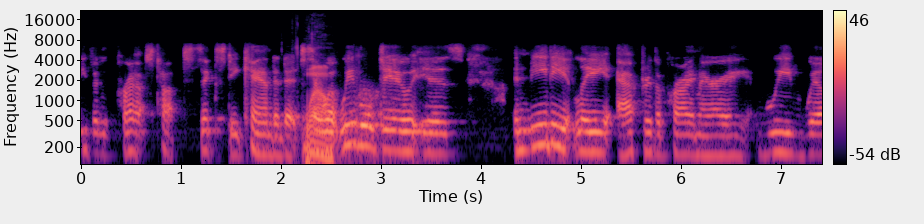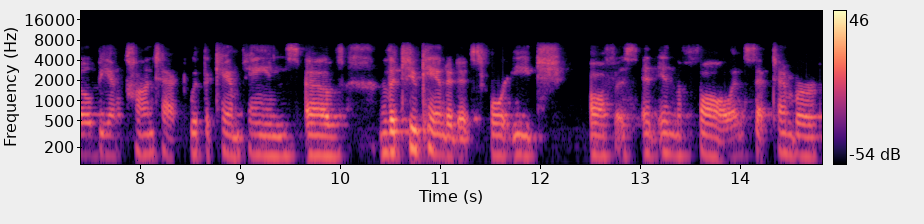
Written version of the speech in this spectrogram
even perhaps top 60 candidates. Wow. So, what we will do is immediately after the primary, we will be in contact with the campaigns of the two candidates for each office. And in the fall, in September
